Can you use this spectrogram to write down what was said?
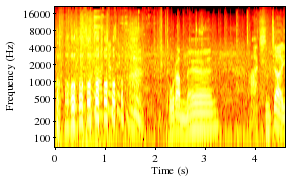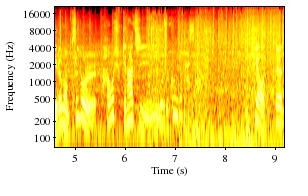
도란맨 아 진짜 이러면 풀돌 하고 싶긴 하지. 모두 공격하세요. 이케 업데이트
